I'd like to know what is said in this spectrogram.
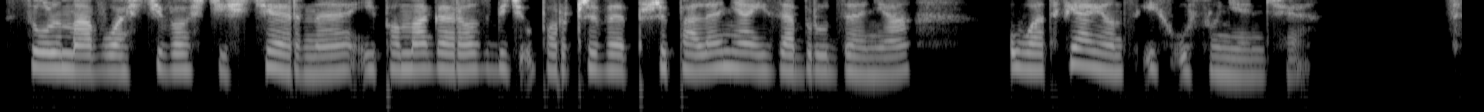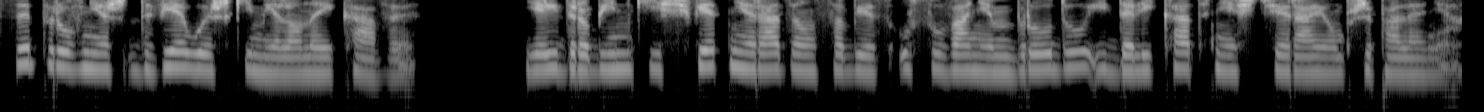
Sól ma właściwości ścierne i pomaga rozbić uporczywe przypalenia i zabrudzenia, ułatwiając ich usunięcie. Wsyp również dwie łyżki mielonej kawy. Jej drobinki świetnie radzą sobie z usuwaniem brudu i delikatnie ścierają przypalenia.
